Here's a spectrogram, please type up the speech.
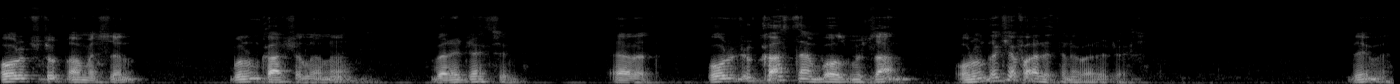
Oruç tutmamışsın, bunun karşılığını vereceksin. Evet. Orucu kasten bozmuşsan onun da kefaretini vereceksin. Değil mi?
